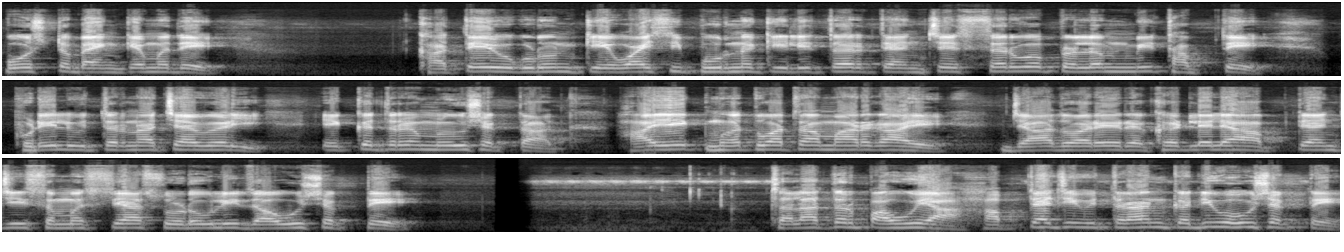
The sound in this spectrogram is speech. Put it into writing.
पोस्ट बँकेमध्ये खाते उघडून के वाय सी पूर्ण केली तर त्यांचे सर्व प्रलंबित हप्ते पुढील वितरणाच्या वेळी एकत्र मिळू शकतात. हा एक महत्त्वाचा मार्ग आहे ज्याद्वारे रखडलेल्या हप्त्यांची समस्या सोडवली जाऊ शकते. चला तर पाहूया हप्त्याचे वितरण कधी होऊ शकते?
